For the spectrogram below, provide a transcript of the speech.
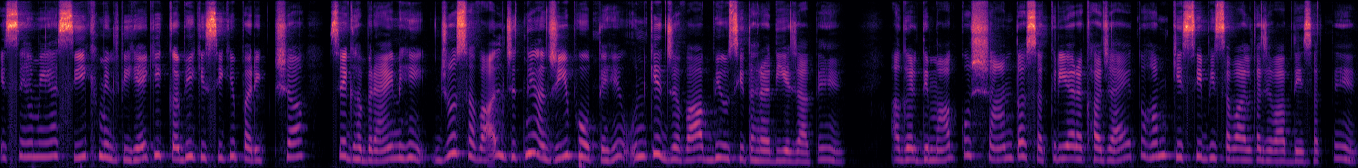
इससे हमें यह सीख मिलती है कि कभी किसी की परीक्षा से घबराएँ नहीं। जो सवाल जितने अजीब होते हैं, उनके जवाब भी उसी तरह दिए जाते हैं। अगर दिमाग को शांत और सक्रिय रखा जाए तो हम किसी भी सवाल का जवाब दे सकते हैं।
